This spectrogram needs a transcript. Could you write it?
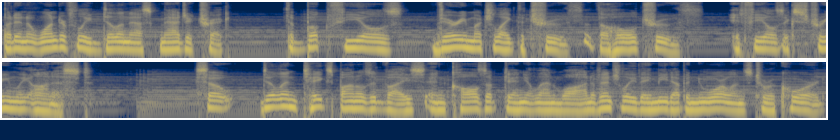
But in a wonderfully Dylan esque magic trick, the book feels very much like the truth, the whole truth. It feels extremely honest. So, Dylan takes Bono's advice and calls up Daniel Lanois, and eventually they meet up in New Orleans to record.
